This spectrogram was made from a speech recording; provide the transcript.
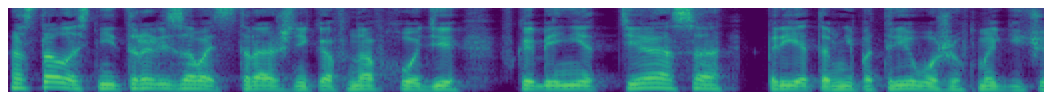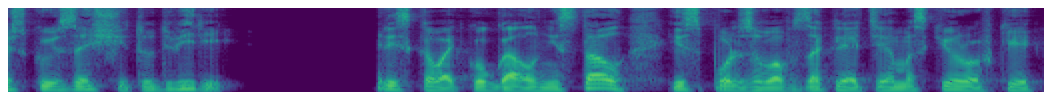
Осталось нейтрализовать стражников на входе в кабинет Тиаса, при этом не потревожив магическую защиту дверей. Рисковать Кугал не стал, использовав заклятие маскировки.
